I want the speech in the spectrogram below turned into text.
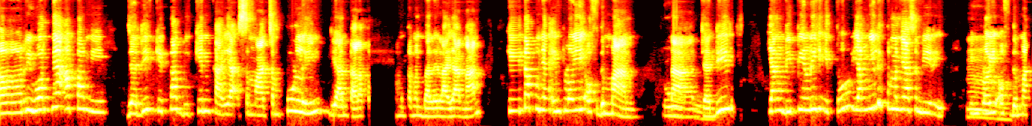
uh, rewardnya apa nih? Jadi kita bikin kayak semacam pooling di antara teman-teman balai layanan. Kita punya employee of the month. Oh. Nah, jadi yang dipilih itu yang milih temennya sendiri. Hmm. Employee of the month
